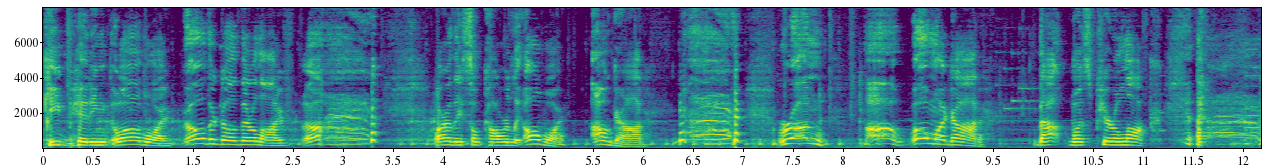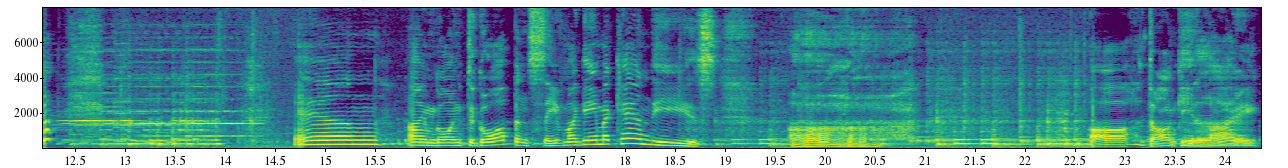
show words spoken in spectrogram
Keep hitting. Oh boy. Oh, they're good. They're alive. Oh. Why are they so cowardly? Oh boy. Oh god. Run! Oh, oh my god. That was pure luck. and I'm going to go up and save my game at Candy's. Oh. Ah. Oh, ah, donkey-like.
